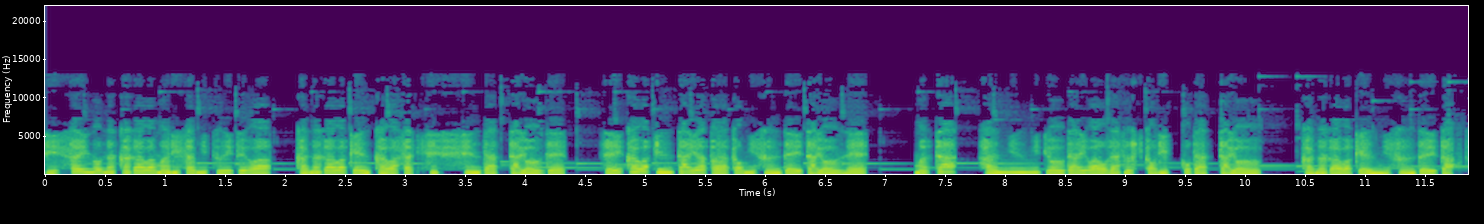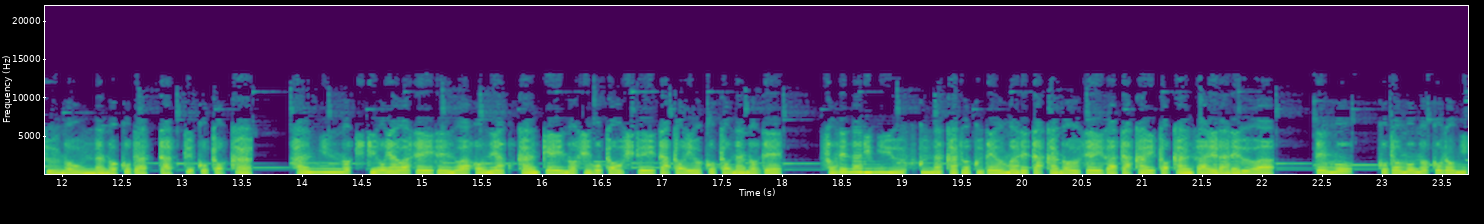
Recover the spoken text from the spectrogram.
実際の中川まりさについては、神奈川県川崎市出身だったようで、聖火は賃貸アパートに住んでいたようね。また、犯人に兄弟はおらず一人っ子だったよう。神奈川県に住んでいた普通の女の子だったってことか。犯人の父親は生前は翻訳関係の仕事をしていたということなので、それなりに裕福な家族で生まれた可能性が高いと考えられるわ。でも、子供の頃に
